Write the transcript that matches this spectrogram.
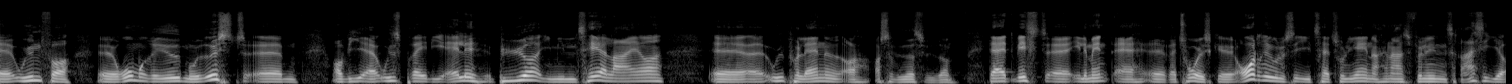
øh, uden for øh, Romeriet mod øst, øh, og vi er udspredt i alle byer, i militærlejre, øh, ud på landet og, og så videre, så videre. Der er et vist øh, element af øh, retorisk øh, overdrivelse i Tertullian, og han har selvfølgelig en interesse i at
